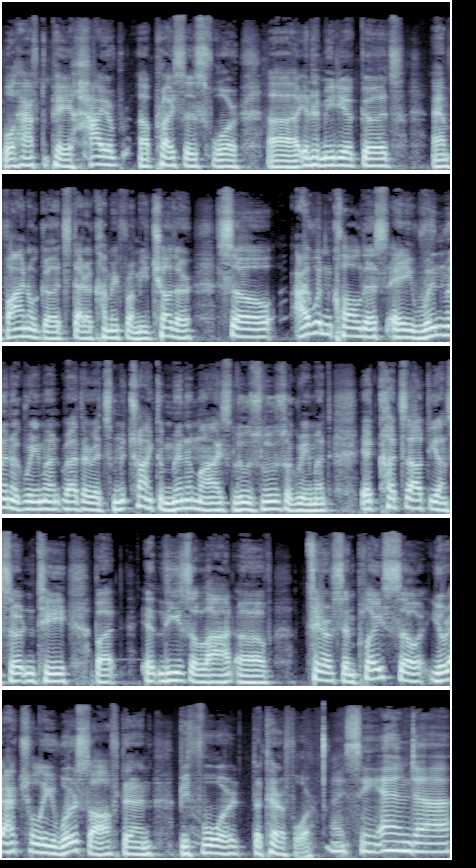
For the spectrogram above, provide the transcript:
will have to pay higher uh, prices for uh, intermediate goods and final goods that are coming from each other. So I wouldn't call this a win-win agreement. Rather, it's trying to minimize lose-lose agreement. It cuts out the uncertainty, but it leaves a lot of tariffs in place, so you're actually worse off than before the tariff war. I see. And uh,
